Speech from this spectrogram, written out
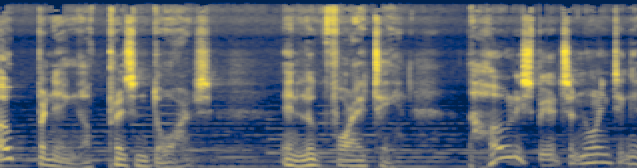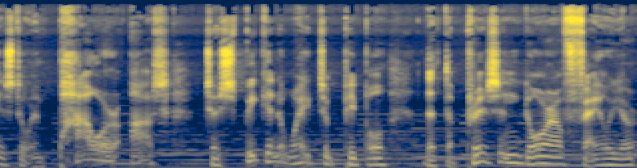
opening of prison doors in Luke 4:18. The Holy Spirit's anointing is to empower us to speak in a way to people that the prison door of failure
